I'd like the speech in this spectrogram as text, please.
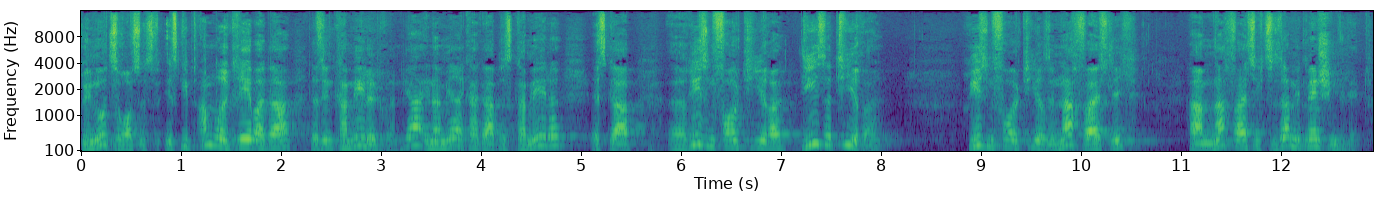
Rhinoceros. Es, es, gibt andere Gräber da, da sind Kamele drin. Ja, in Amerika gab es Kamele, es gab äh, Riesenfaultiere. Diese Tiere, Riesenfaultiere sind nachweislich, haben nachweislich zusammen mit Menschen gelebt.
